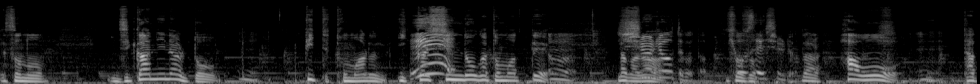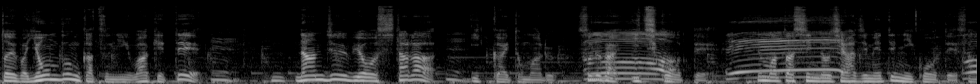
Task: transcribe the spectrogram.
うん。その時間になるとうん。ピッて止まるんだ。一回振動が止まって、うん。だから終了ってこと？強制終了。だから歯をうん。例えば4分割に分けてうん何十秒したらうん。1回止まる。それが1工程。えでまた振動し始めて2工程3工程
